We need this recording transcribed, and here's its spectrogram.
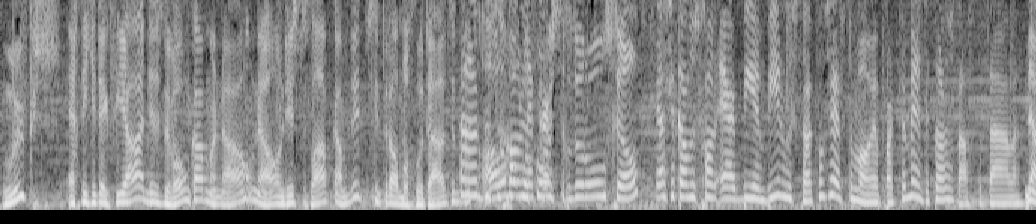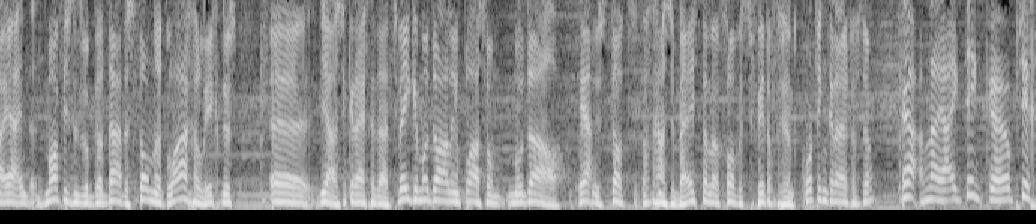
luxe. Echt dat je denkt van, ja, dit is de woonkamer. Nou, nou, en dit is de slaapkamer. Dit ziet er allemaal goed uit. Het Nou, wordt allemaal gewoon lekker- bekostigd door ons geld. Ja, ze kan dus gewoon Airbnb doen straks. Want ze heeft een mooi appartement. Dan kan ze het afbetalen. Nou ja, en het maf is natuurlijk dat daar de standaard lager ligt. Dus ja, ze krijgen daar twee keer modaal in plaats van modaal. Ja. Dus dat, dat gaan ze bijstellen. Ik geloof dat ze 40% korting krijgen of zo. Ja, nou ja, ik denk eh, op zich...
